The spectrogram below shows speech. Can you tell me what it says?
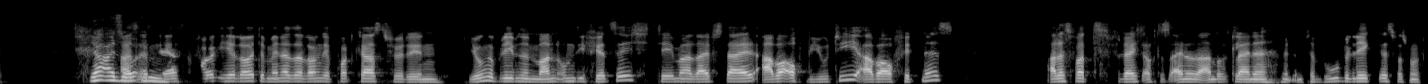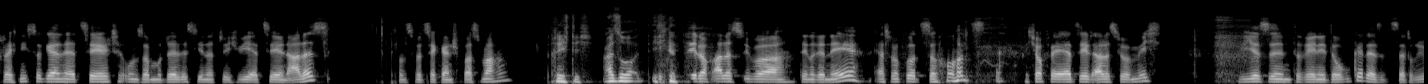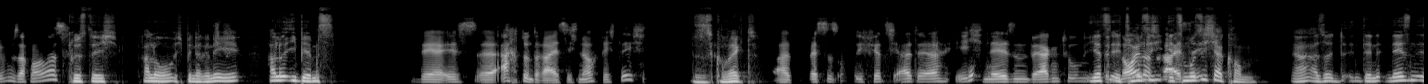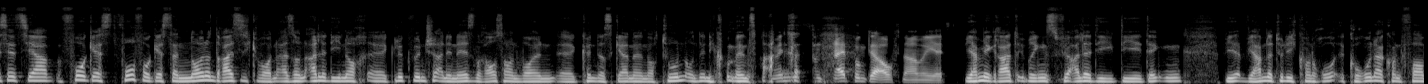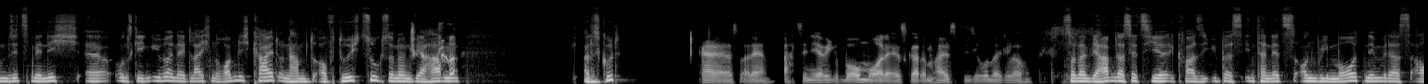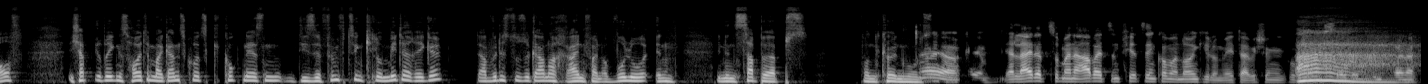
Ja, also, Also, ist ähm, die erste Folge hier, Leute, Männersalon, der Podcast für den jung gebliebenen Mann um die 40. Thema Lifestyle, aber auch Beauty, aber auch Fitness. Alles, was vielleicht auch das eine oder andere kleine mit einem Tabu belegt ist, was man vielleicht nicht so gerne erzählt. Unser Modell ist hier natürlich, wir erzählen alles. Sonst wird es ja keinen Spaß machen. richtig. Also, ich, Ich erzähle auch alles über den René. Erstmal kurz zu uns. Ich hoffe, er erzählt alles über mich. Wir sind René Domke, der sitzt da drüben. Sag mal was. grüß dich. Hallo, ich bin der René. Hallo, Ibims. Der ist äh, 38 noch, richtig? Das ist korrekt. Also bestes um die 40 Alter. Ich, Nelson Bergentum. Oh. Jetzt, jetzt, muss ich, jetzt 39. muss ich ja kommen. Ja, also der Nelson ist jetzt ja vorgest, vorvorgestern 39 geworden. Also und alle, die noch äh, Glückwünsche an den Nelson raushauen wollen, äh, können das gerne noch tun und in die Kommentare. Zumindest zum Zeitpunkt der Aufnahme jetzt. Wir haben hier gerade übrigens für alle, die, die denken, wir, wir haben natürlich Kon- Corona-konform, sitzen wir nicht äh, uns gegenüber in der gleichen Räumlichkeit und haben auf Durchzug, sondern wir haben. Alles gut? Ja, das war der 18-jährige Bowmore, der ist gerade am Hals bis hier runtergelaufen. sondern wir haben das jetzt hier quasi übers Internet on Remote, nehmen wir das auf. Ich habe übrigens heute mal ganz kurz geguckt, Nelson, diese 15-Kilometer-Regel, da würdest du sogar noch reinfallen, obwohl du in, in den Suburbs von Köln wohnst. Ja, ja, okay. Ja, leider zu meiner Arbeit sind 14,9 Kilometer, habe ich schon geguckt. Ah.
